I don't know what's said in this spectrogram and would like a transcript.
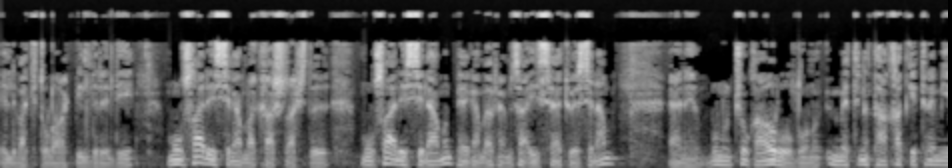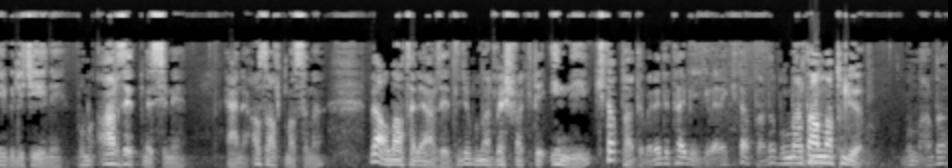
50 vakit olarak bildirildiği, Musa Aleyhisselam'la karşılaştığı, Musa Aleyhisselam'ın Peygamber Efendimiz Aleyhisselatü Vesselam yani bunun çok ağır olduğunu, ümmetinin takat getiremeyebileceğini, bunu arz etmesini, yani azaltmasını ve Allah Teala arz edince bunlar beş vakitte indiği kitaplarda böyle detay bilgi veren kitaplarda bunlar da anlatılıyor. Bunlar da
